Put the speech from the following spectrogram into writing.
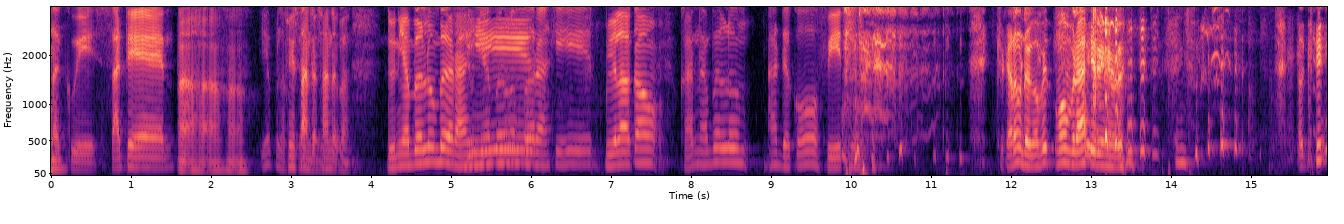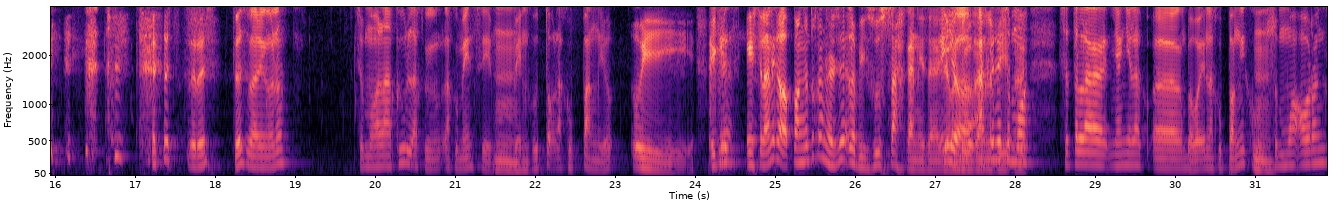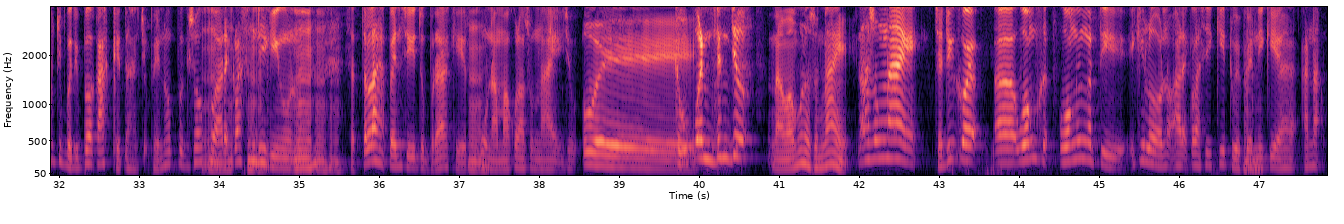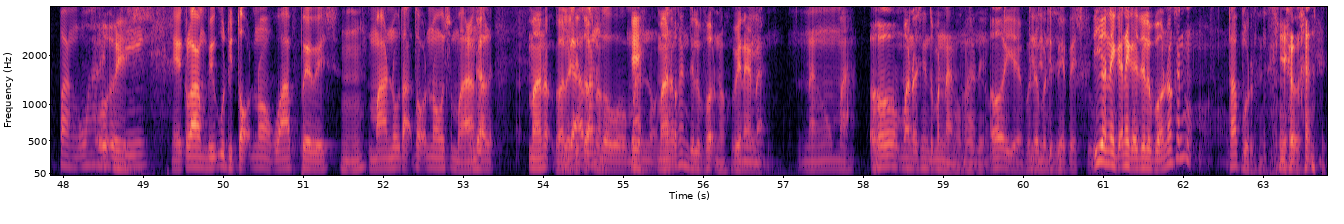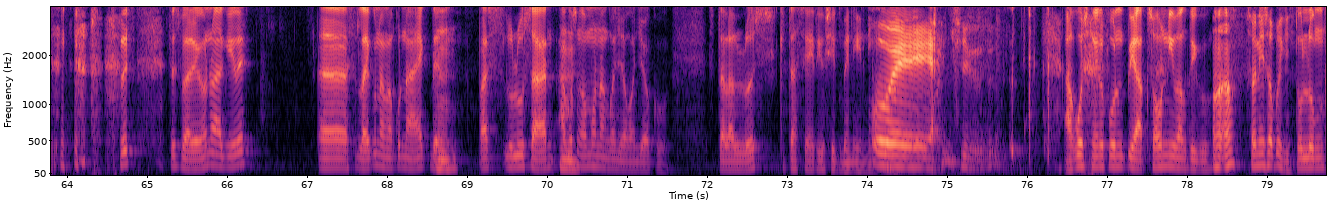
lagu Saden ah, ah. Iya, apa lagu Sing standar standar lah. Dunia belum berakhir. dunia belum berakhir Bila kau karena belum ada covid sekarang udah covid mau berakhir ini. Oke. Terus terus. terus mari ngono semua lagu lagu lagu mainstream Hmm. bandku tok lagu punk yuk Wih, iki istilahnya kalau pang itu kan harusnya lebih susah kan istilahnya Iya, dulu kan akhirnya lebih- semua setelah nyanyi lagu eh, bawain lagu pang iku, Hmm. semua orang itu tiba-tiba kaget, ah cuk ben opo sapa arek kelas Hmm. endi iki ngono. Setelah pensi itu berakhir, uh nama aku langsung naik, cuk. Wih. Kewendeng, cuk. Namamu langsung naik. Langsung naik. Jadi koyo eh, wong wong ngerti, iki lho ono arek kelas iki duwe band iki ya, anak pang. Wah Oh, anjing. Ya klambi ku ditokno kabeh wis. Hmm. Manuk tak tokno sembarang kali. Manuk kalau ditokno. kan nggawa Eh, manuk. manuk kan dilebokno ben enak. Nang omah. Oh, manuk sing temenan berarti. manuk. Oh iya, bener bener. Dititip sih. bebesku. Iya nek nek dilebokno kan kabur. Iya kan. terus terus bareng ngono akhirnya eh setelah itu namaku naik dan Hmm. pas lulusan aku ngomong nang konco-koncoku setelah lulus kita seriusin band ini Woi, anjir. aku wis nelpon pihak Sony waktu itu Heeh, Sony sapa iki? tolong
